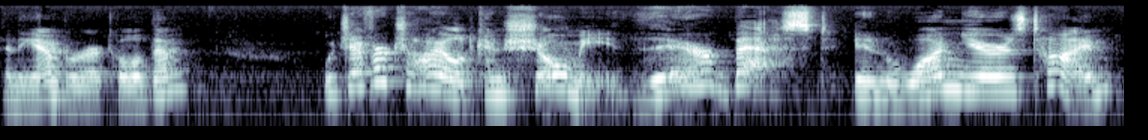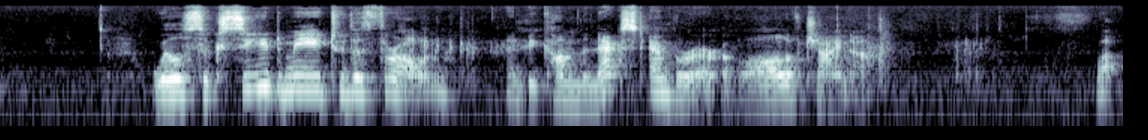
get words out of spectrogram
And the emperor told them Whichever child can show me their best in one year's time will succeed me to the throne and become the next emperor of all of China. Well,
